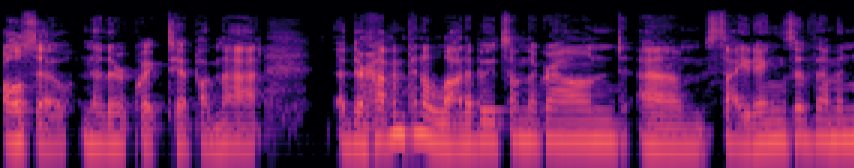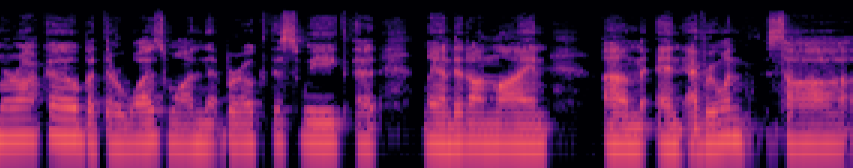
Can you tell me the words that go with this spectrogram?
Also, another quick tip on that there haven't been a lot of boots on the ground um, sightings of them in Morocco, but there was one that broke this week that landed online. Um, and everyone saw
